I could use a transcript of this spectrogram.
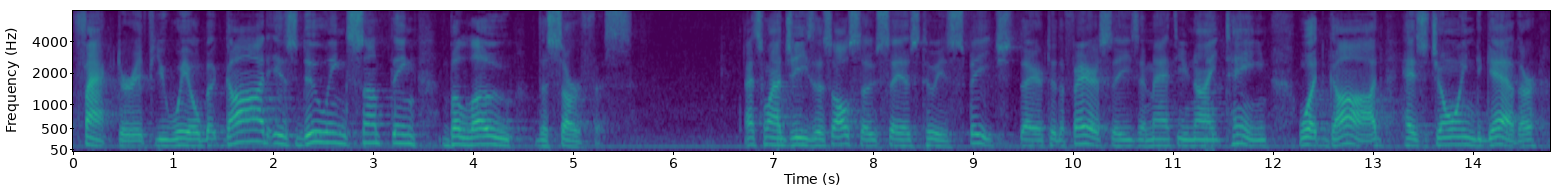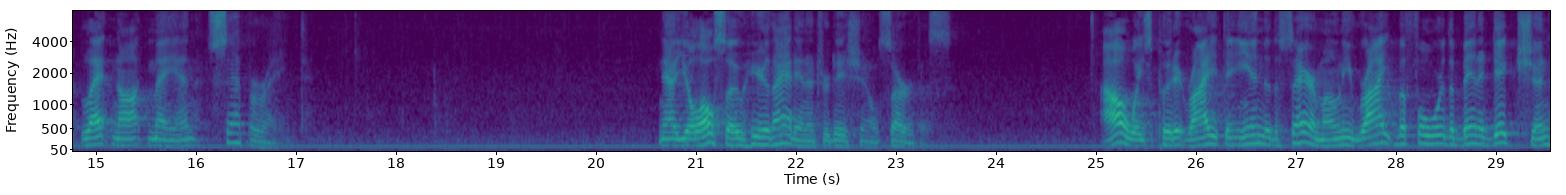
factor, if you will, but God is doing something below the surface. That's why Jesus also says to his speech there to the Pharisees in Matthew 19, What God has joined together, let not man separate. Now, you'll also hear that in a traditional service. I always put it right at the end of the ceremony, right before the benediction,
